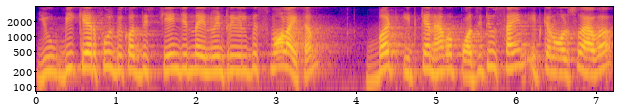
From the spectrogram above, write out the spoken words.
you be careful because this change in the inventory will be small item but it can have a positive sign it can also have a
